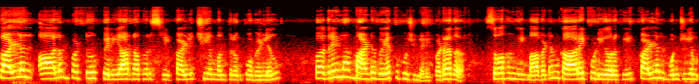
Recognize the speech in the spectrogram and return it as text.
கள்ளல் ஆலம்பட்டு பெரியார் நகர் ஸ்ரீ கள்ளிச்சியம்மன் திருக்கோவிலில் பதினேழாம் ஆண்டு விளக்கு பூஜை நடைபெற்றது. சிவகங்கை மாவட்டம் காரைக்குடி அருகே கள்ளல் ஒன்றியம்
